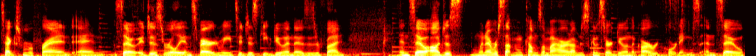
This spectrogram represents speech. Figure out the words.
text from a friend, and so it just really inspired me to just keep doing those. Those are fun. And so I'll just whenever something comes on my heart, I'm just gonna start doing the car recordings. And so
